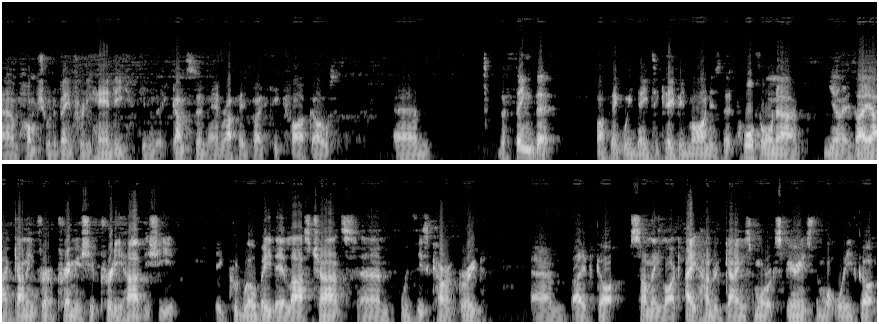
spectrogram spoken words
Um, Hombsch would have been pretty handy, given that Gunston and Roughead both kicked five goals. Um, the thing that I think we need to keep in mind is that Hawthorn are, you know, they are gunning for a premiership pretty hard this year. It could well be their last chance um, with this current group. Um, they've got something like 800 games more experience than what we've got.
